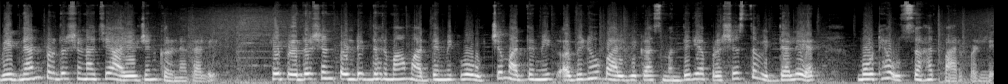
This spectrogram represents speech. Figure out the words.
विज्ञान प्रदर्शनाचे आयोजन करण्यात आले. हे प्रदर्शन पंडित धर्मा माध्यमिक व उच्च माध्यमिक अभिनव बालविकास मंदिर या प्रशस्त विद्यालयात मोठ्या उत्साहात पार पडले.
